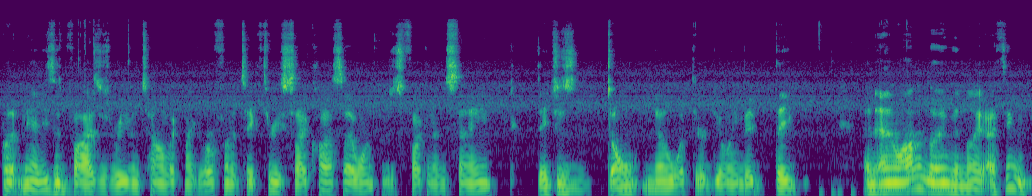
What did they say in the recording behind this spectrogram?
But man, these advisors were even telling like my girlfriend to take three psych classes at once, which is fucking insane. They just don't know what they're doing. They they, and, and a lot of them don't even like. I think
